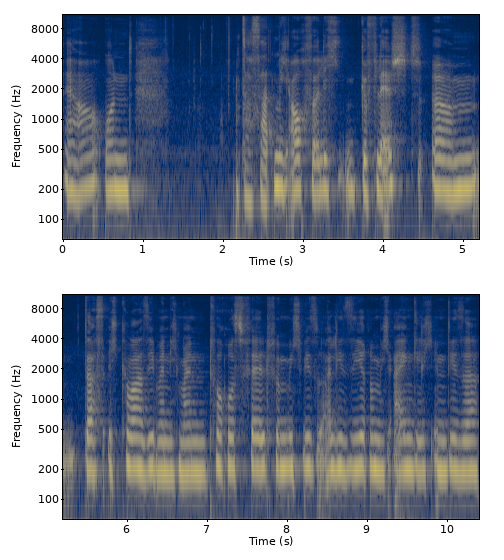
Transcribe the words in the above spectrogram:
ja, und das hat mich auch völlig geflasht, ähm, dass ich quasi, wenn ich mein Torusfeld für mich visualisiere, mich eigentlich in dieser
